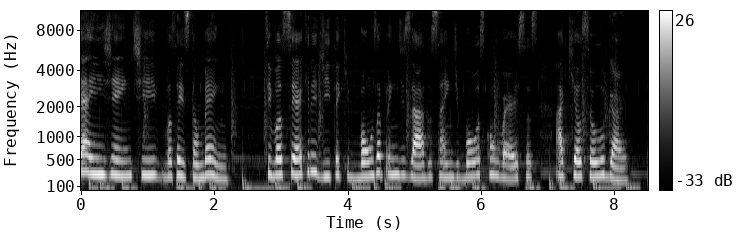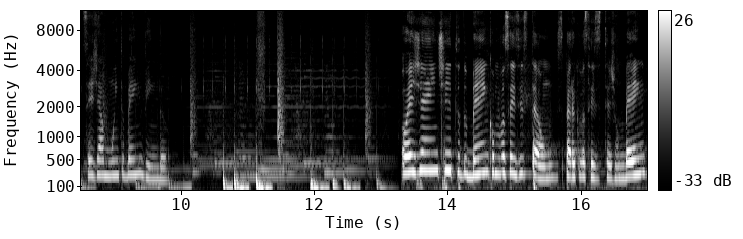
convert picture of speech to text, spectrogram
aí, gente, vocês estão bem? Se você acredita que bons aprendizados saem de boas conversas, aqui é o seu lugar. Seja muito bem-vindo. Oi, gente, tudo bem? Como vocês estão? Espero que vocês estejam bem.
